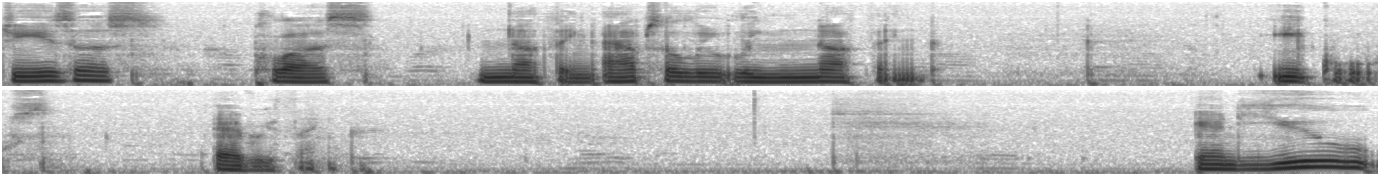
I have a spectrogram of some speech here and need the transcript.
Jesus plus nothing, absolutely nothing, equals everything. And you,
